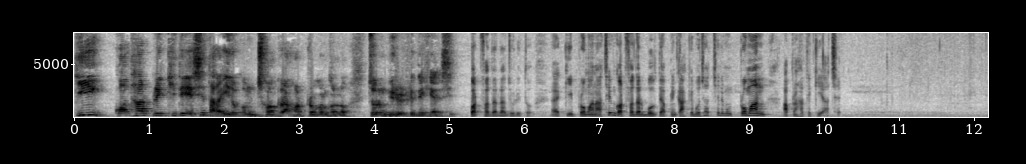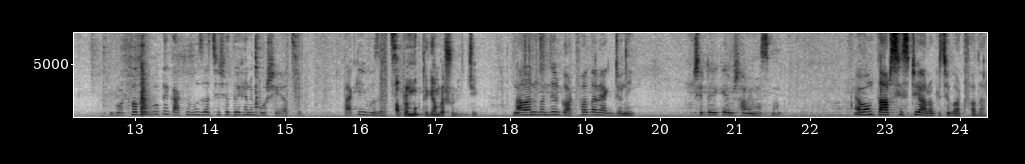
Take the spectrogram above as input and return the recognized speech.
কি কথার প্রেক্ষিতে এসে তারা এরকম ঝগড়া হট্টগোল করল? চলুন ভিডিওটি দেখে আসি। গডফাদাররা জড়িত। আহ, কি প্রমাণ আছে? গডফাদার বলতে আপনি কাকে বোঝাচ্ছেন এবং প্রমাণ আপনার হাতে কি আছে? গডফাদার বলতে কাকে বুঝাচ্ছে সে তো এখানে বসে আছে। তাকেই বুঝাচ্ছে। আপনার মুখ থেকে আমরা শুনি জি। নারায়ণগঞ্জের গডফাদার একজনই সেটাই কে এম শামীম ওসমান। এবং তার সৃষ্টি আরও কিছু গডফাদার।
